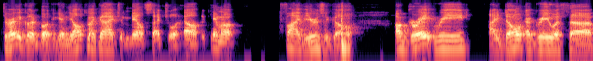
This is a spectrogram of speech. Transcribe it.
It's a very good book. Again, The Ultimate Guide to Male Sexual Health. It came out five years ago. A great read. I don't agree with, uh,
